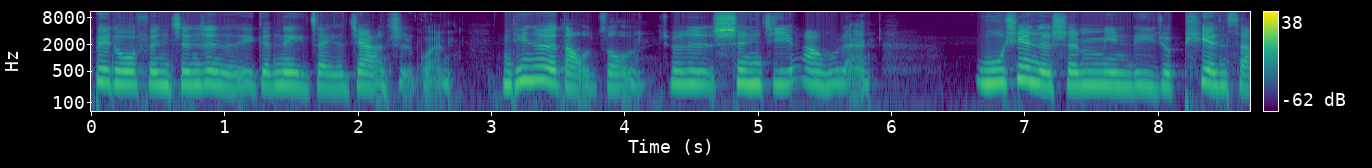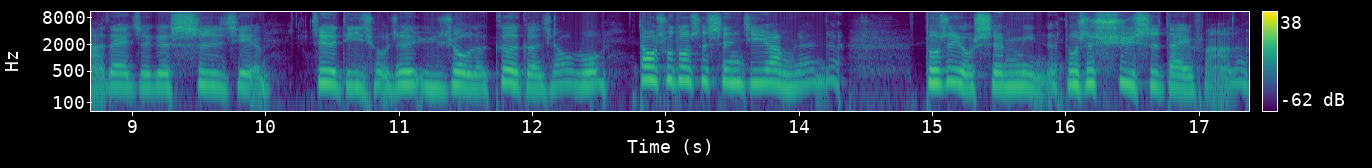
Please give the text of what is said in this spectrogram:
贝多芬真正的一个内在的价值观。你听这个导奏，就是生机盎然，无限的生命力就遍洒在这个世界、这个地球、这个宇宙的各个角落，到处都是生机盎然的，都是有生命的，都是蓄势待发的。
